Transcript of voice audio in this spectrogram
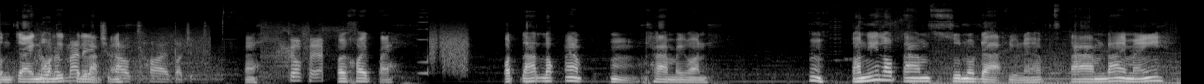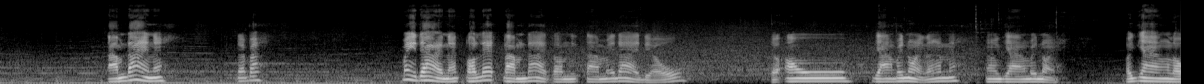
สนใจ We นอ want ริ to สเป็นหลัก manage นะ our tyre budget. อะ Copy. ค่อยๆไปกดลัดล็อกอัพ อืม ข้ามไปก่อน อืม ตอนนี้เราตามซูโนดะอยู่นะครับ ตามได้ไหม ตามได้นะ ได้ปะ ไม่ได้นะ ตอนแรกตามได้ตอนนี้ตามไม่ได้ เดี๋ยว เดี๋ยวเอายางไปหน่อยแล้วกันนะเอายางไปหน่อยเพราะยางเรา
